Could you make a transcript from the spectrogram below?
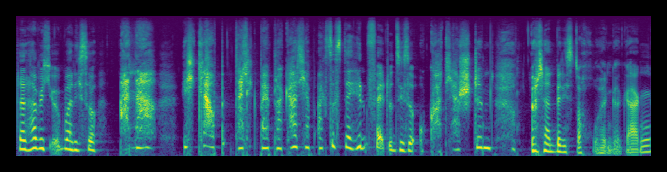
Dann habe ich irgendwann nicht so, Anna, ich glaube, da liegt mein Plakat, ich habe Angst, dass der hinfällt. Und sie so, oh Gott, ja, stimmt. Und dann bin ich es doch holen gegangen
